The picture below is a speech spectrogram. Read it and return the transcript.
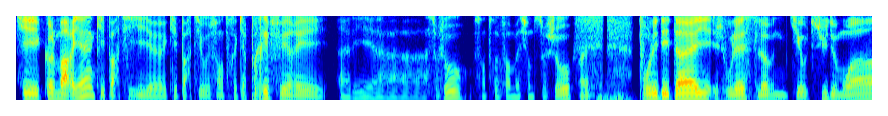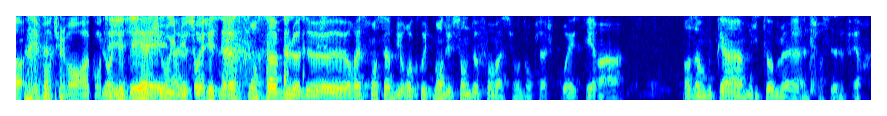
qui est colmarien, qui est parti, euh, qui est parti au centre, qui a préféré aller à, à Sochaux, au centre de formation de Sochaux. Ouais. Pour les détails, je vous laisse l'homme qui est au-dessus de moi éventuellement Donc, raconter si j'étais- un jour il le souhaite. j'étais responsable, de, responsable du recrutement du centre de formation. Donc là, je pourrais écrire un- dans un bouquin un petit tome euh, sur ces affaires.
